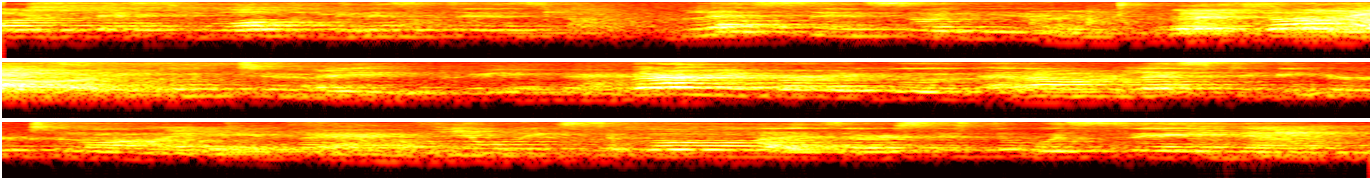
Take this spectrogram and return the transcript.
Lord bless you, all the ministers. Blessings on you. Bless God the has been good to me. Very, very good. And I'm blessed to be here tonight. A few weeks ago, as our sister was saying, um,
